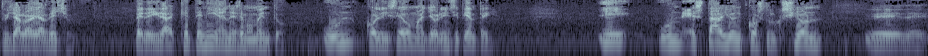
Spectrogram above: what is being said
tú ya lo habías dicho. Pereira, ¿qué tenía en ese momento? Un coliseo mayor incipiente y un estadio en construcción eh,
